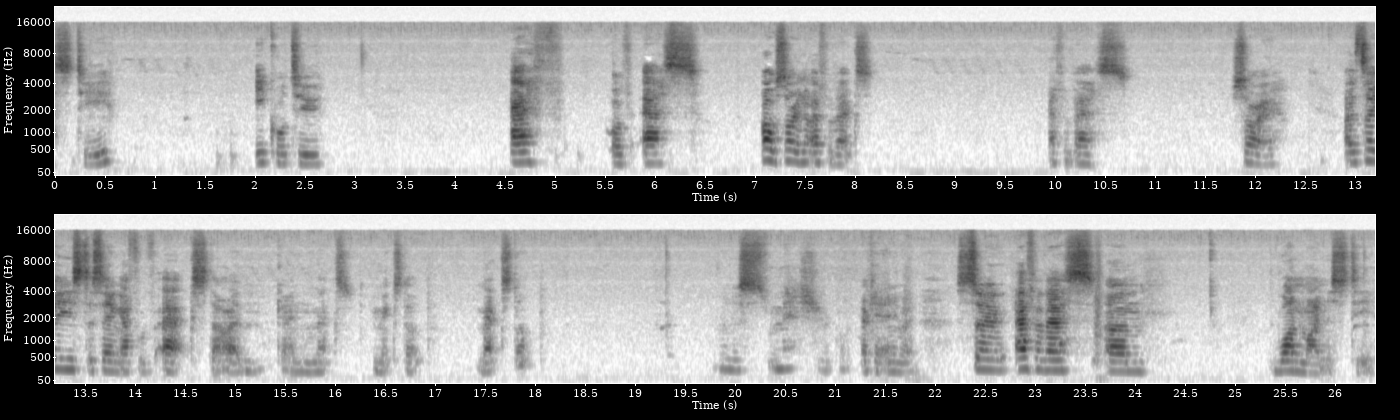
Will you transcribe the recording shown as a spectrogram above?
st equal to f of s. Oh, sorry, not f of x. f of s. Sorry. I'm so used to saying f of x that I'm getting mixed mixed up. Mixed up? I'm gonna smash your body. Okay, anyway. So f of s, um, 1 minus t.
